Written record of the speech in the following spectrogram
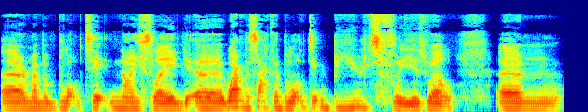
uh, I remember blocked it nicely. Uh, Wan-Bissaka blocked it beautifully as well. Um,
